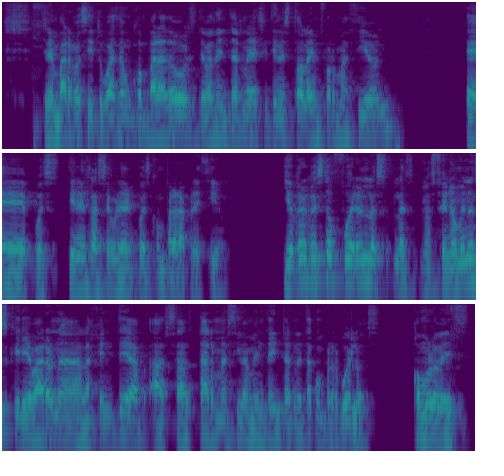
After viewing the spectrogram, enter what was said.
Sin embargo, si tú vas a un comparador, si te vas a internet, si tienes toda la información, eh, pues tienes la seguridad de que puedes comprar a precio. Yo creo que estos fueron los, los, fenómenos que llevaron a la gente a, a, saltar masivamente a internet a comprar vuelos. ¿Cómo lo ves?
